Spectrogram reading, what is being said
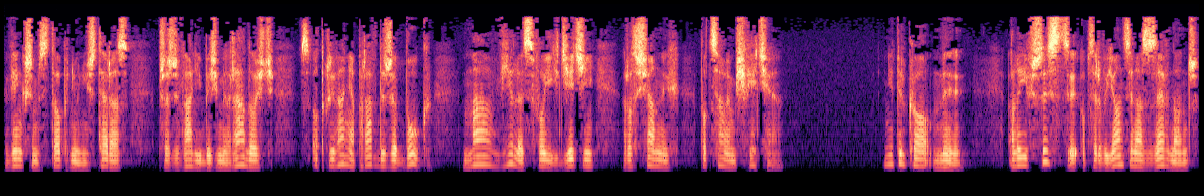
w większym stopniu niż teraz przeżywalibyśmy radość z odkrywania prawdy, że Bóg ma wiele swoich dzieci rozsianych po całym świecie. Nie tylko my, ale i wszyscy obserwujący nas z zewnątrz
